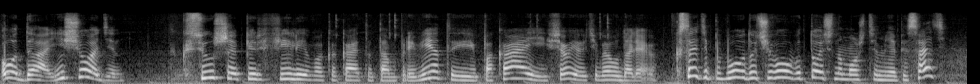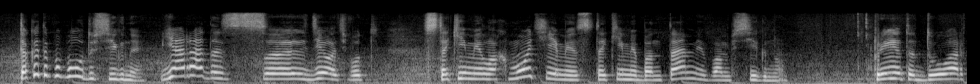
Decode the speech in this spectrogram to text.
О, да, еще один. Ксюша Перфильева какая-то там привет и пока, и все, я тебя удаляю. Кстати, по поводу чего вы точно можете мне писать, так это по поводу Сигны. Я рада сделать вот с такими лохмотьями, с такими бантами вам Сигну. Привет, Эдуард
